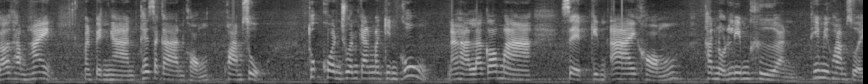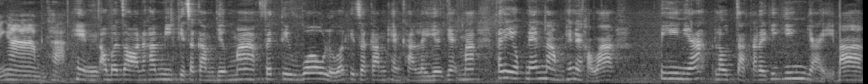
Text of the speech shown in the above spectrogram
แล้วทำให้มันเป็นงานเทศกาลของความสุข ทุกคนชวนกันมากินกุ้งนะคะ แล้วก็มา เสพกลิ่นอายของถนนริมเขื่อนที่มีความสวยงามค่ะ เห็นอบจนะคะ มีกิจกรรมเยอะมากเฟสติวัลหรือว่ากิจกรรมแข่งขันอะไรเยอะแยะมากท่านนายกแนะนำให้หน่อยค่ะว่า ปีเนี้ยเราจัดอะไรที่ยิ่งใหญ่บ้าง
